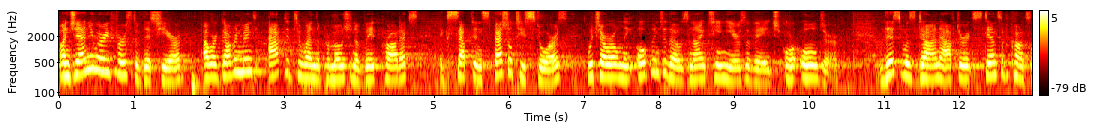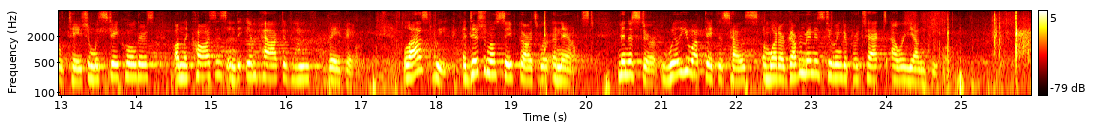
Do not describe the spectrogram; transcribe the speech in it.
On January 1st of this year, our government acted to end the promotion of vape products except in specialty stores, which are only open to those 19 years of age or older. This was done after extensive consultation with stakeholders on the causes and the impact of youth vaping. Last week, additional safeguards were announced. Minister, will you update this House on what our government is doing to protect our young people?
